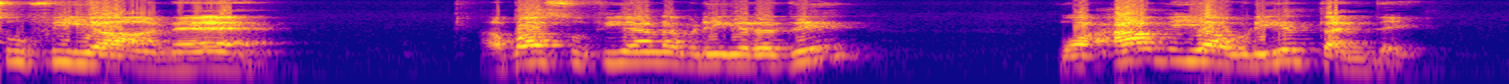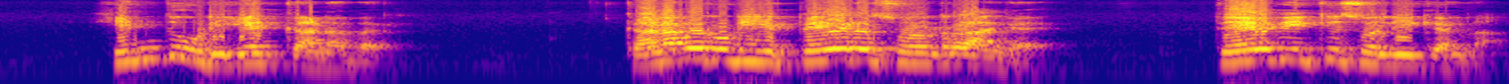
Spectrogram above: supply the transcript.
சுஃபியான அபா சுஃபியான் அப்படிங்கிறது மொஹாவியாவுடைய தந்தை ஹிந்துடைய கணவர். கணவருடைய பேரை சொல்றாங்க. தேவிக்கு சொல்லிக்கலாம்.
